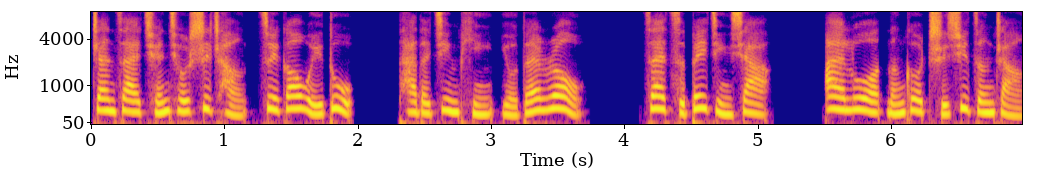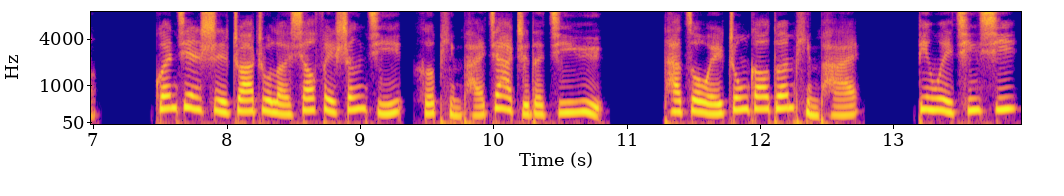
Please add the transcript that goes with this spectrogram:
站在全球市场最高维度。它的竞品有 d a r o。在此背景下。艾洛能够持续增长，关键是抓住了消费升级和品牌价值的机遇。它作为中高端品牌，定位清晰，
